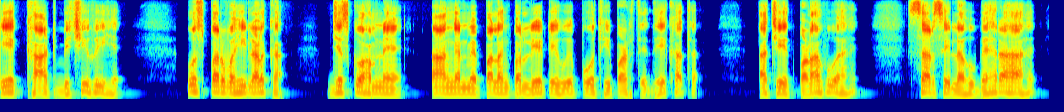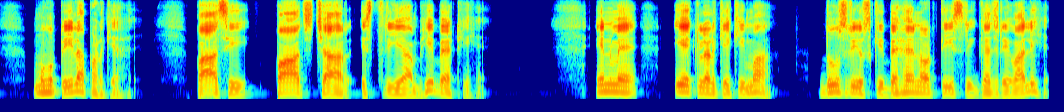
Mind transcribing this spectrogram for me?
एक खाट बिछी हुई है, उस पर वही लड़का, जिसको हमने आँगन में पलंग पर लेटे हुए पोथी पढ़ते देखा था, अचेत पड़ा हुआ है, सर से लहू बह रहा है, मुँह पीला पड़ गया है, पास ही पाँच चार स्त्रियाँ भी बैठी हैं। इनमें एक लड़के की माँ, दूसरी उसकी बहन और तीसरी गजरे वाली है,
